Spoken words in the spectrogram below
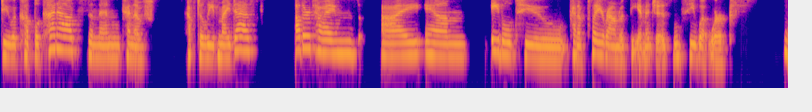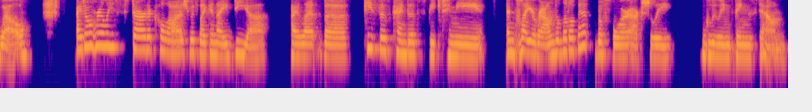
do a couple cutouts and then kind of have to leave my desk. Other times I am able to kind of play around with the images and see what works well. I don't really start a collage with like an idea. I let the pieces kind of speak to me and play around a little bit before actually gluing things down.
